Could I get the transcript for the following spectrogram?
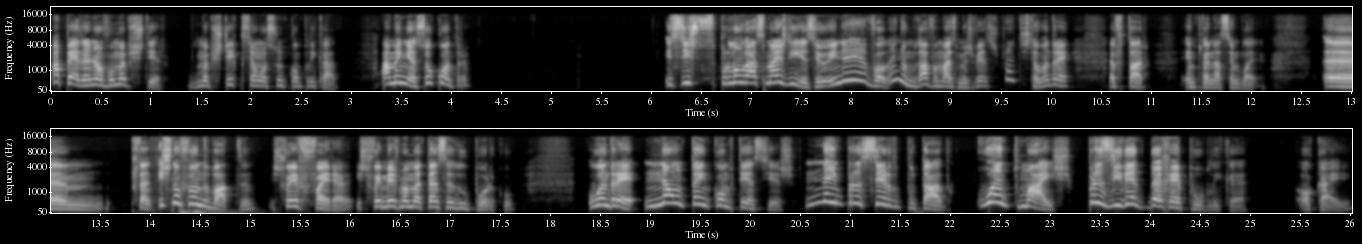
Ah, pera, não, vou-me abster. Vou-me abster, que isso é um assunto complicado. Amanhã sou contra. E se isto se prolongasse mais dias, eu ainda, ainda mudava mais umas vezes. Pronto, isto é o André a votar em plena Assembleia. Portanto, isto não foi um debate, isto foi a feira, isto foi mesmo a matança do porco. O André não tem competências nem para ser deputado, quanto mais presidente da República ok.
